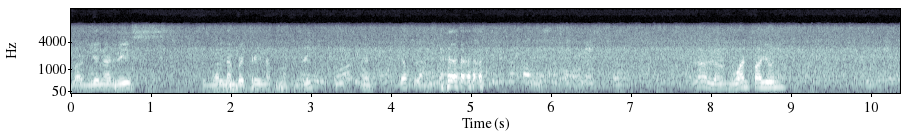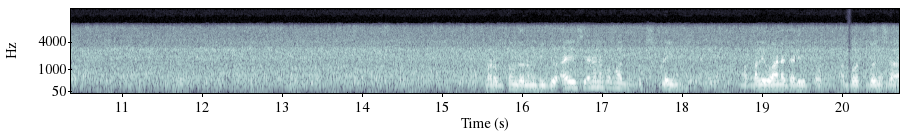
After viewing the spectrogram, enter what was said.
Bagyo na Riz. Signal number 3 na po. 3? Eh, joke lang. Wala lang. 1 pa yun. Parugtong doon ng video. Ay, si ano na pa mag-explain. Mapaliwanag ka dito. About doon sa...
